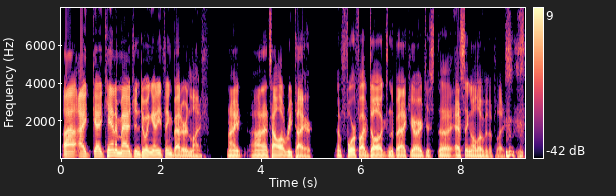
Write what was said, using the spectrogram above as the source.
I, I can't imagine doing anything better in life. Right. Uh, that's how I'll retire. Four or five dogs in the backyard just uh, essing all over the place.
